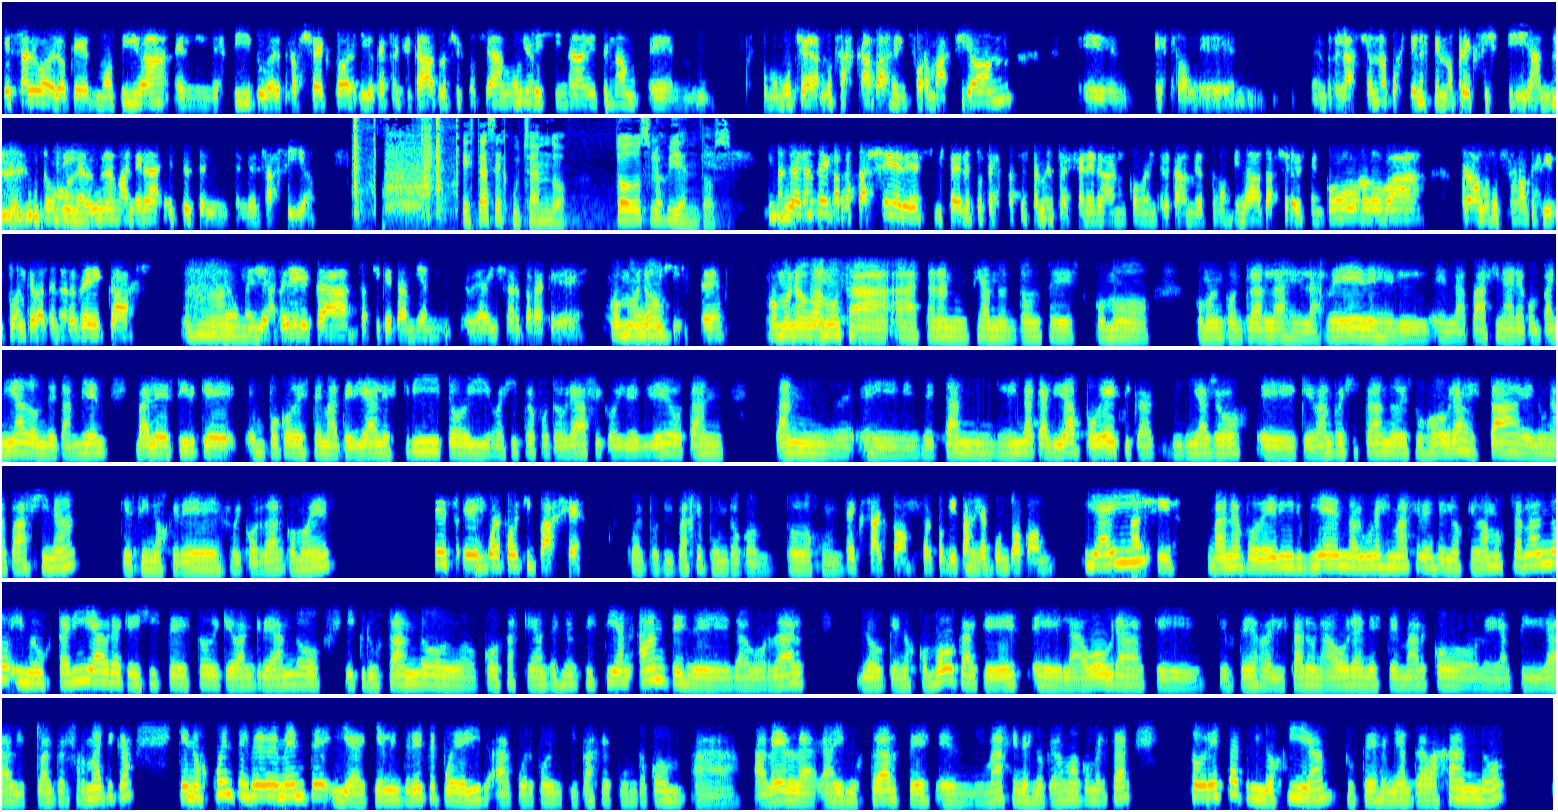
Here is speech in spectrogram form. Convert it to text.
es algo de lo que motiva el espíritu del proyecto y lo que hace que cada proyecto sea muy original y tenga eh, como muchas muchas capas de información, eh, esto, eh, en relación a cuestiones que no preexistían. como de alguna manera este es el, el desafío. Estás escuchando Todos los Vientos. Y más adelante, capaz talleres, viste, en estos espacios también se generan como intercambios. Hemos brindado talleres en Córdoba, ahora vamos a hacer uno que es virtual que va a tener becas, ah. eh, medias becas, así que también te voy a avisar para que ¿Cómo no? dijiste. Como no, vamos a, a estar anunciando entonces cómo cómo encontrarlas en las redes, en, en, la página de la compañía, donde también vale decir que un poco de este material escrito y registro fotográfico y de video tan tan eh, de tan linda calidad poética diría yo eh, que van registrando de sus obras está en una página que si nos querés recordar cómo es. Es el cuerpo equipaje cuerpoequipaje.com todo junto. Exacto cuerpoequipaje.com y ahí van a poder ir viendo algunas imágenes de los que vamos charlando y me gustaría, ahora que dijiste esto de que van creando y cruzando cosas que antes no existían, antes de, de abordar lo que nos convoca, que es eh, la obra que, que, ustedes realizaron ahora en este marco de actividad virtual performática, que nos cuentes brevemente y a quien le interese puede ir a cuerpodeequipaje.com a, a verla, a ilustrarse en imágenes lo que vamos a conversar, sobre esta trilogía que ustedes venían trabajando,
